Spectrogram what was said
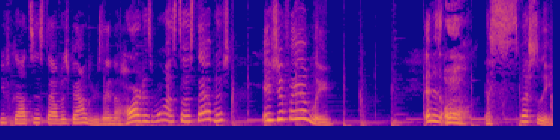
You've got to establish boundaries. And the hardest ones to establish is your family. And it's, oh, especially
